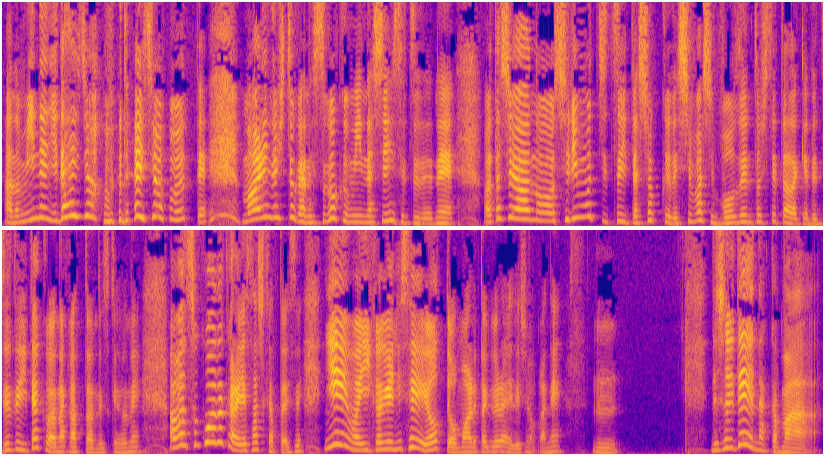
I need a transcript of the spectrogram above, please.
あの、みんなに大丈夫、大丈夫って、周りの人がね、すごくみんな親切でね、私はあの、尻餅ついたショックでしばし呆然としてただけで全然痛くはなかったんでですけどね。あ、まあ、そこはだから優しかったですね。2円はいい加減にせえよって思われたぐらいでしょうかね。うん。で、それで、なんかま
